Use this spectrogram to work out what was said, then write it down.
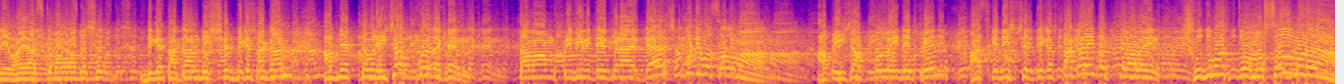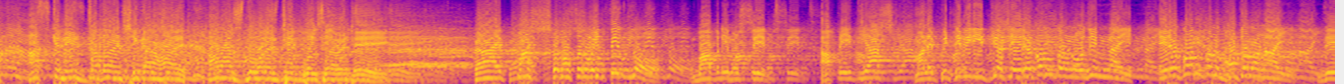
ভাই, আজকে বাংলাদেশের দিকে তাকান, বিশ্বের দিকে তাকান। আপনি একটাবার হিসাব করে দেখেন তাম পৃথিবীতে প্রায় দেড়শো কোটি মুসলমান। আপনি হিসাব করলেই দেখবেন, আজকে বিশ্বের দিকে তাকাই দেখতে পাবেন, শুধুমাত্র মুসলমানেরা আজকে নির্যাতনের শিকার হয়। আওয়াজ দিয়ে বলেন, ঠিক বলছিলাম ঠিক। প্রায় পাঁচশো বছর ঐতিহ্য। বাবরি মসজিদ। আপনি ইতিহাস মানে পৃথিবীর ইতিহাসে এরকম কোন নজির নাই, এরকম কোন ঘটনা নাই যে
